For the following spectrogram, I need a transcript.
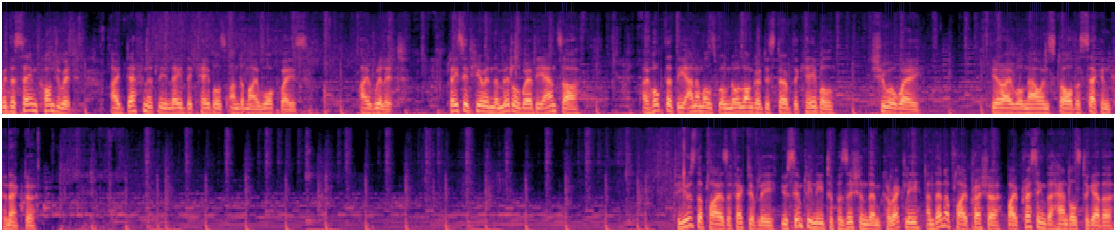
With the same conduit, I definitely laid the cables under my walkways. I will it. Place it here in the middle where the ants are. I hope that the animals will no longer disturb the cable. Shoo away. Here I will now install the second connector. To use the pliers effectively, you simply need to position them correctly and then apply pressure by pressing the handles together.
